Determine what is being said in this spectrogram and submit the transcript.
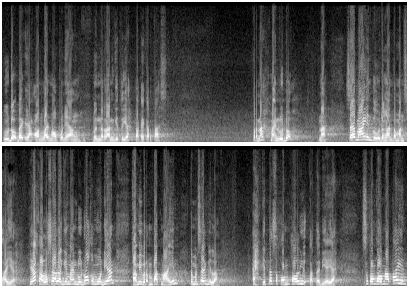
Ludo baik yang online maupun yang beneran gitu ya, pakai kertas. Pernah main ludo? Nah, saya main tuh dengan teman saya. Ya, kalau saya lagi main ludo, kemudian kami berempat main, teman saya bilang, eh kita sekongkol yuk, kata dia ya. Sekongkol ngapain?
